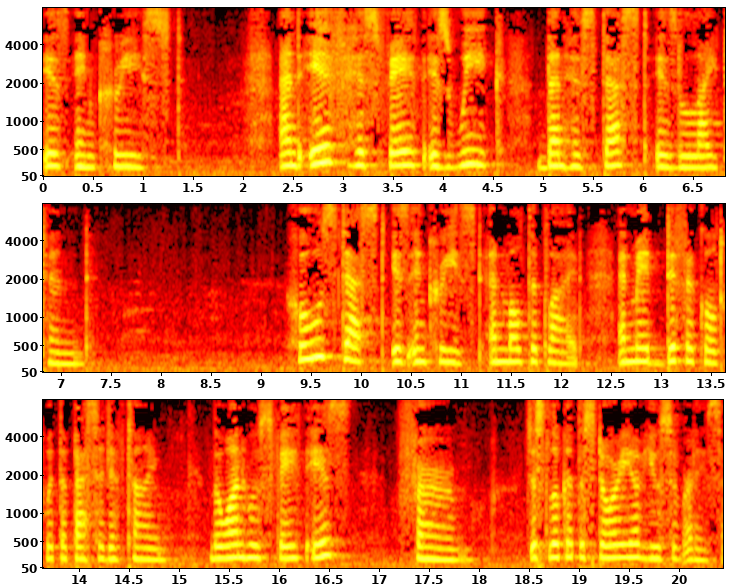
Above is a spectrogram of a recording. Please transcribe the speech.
is increased. And if his faith is weak, then his test is lightened. Whose test is increased and multiplied and made difficult with the passage of time? The one whose faith is firm. Just look at the story of Yusuf a.s.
